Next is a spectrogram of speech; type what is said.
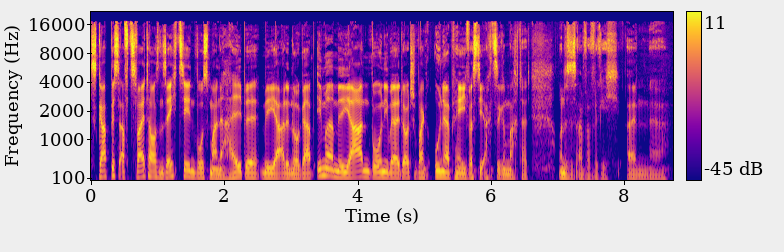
Es gab bis auf 2016, wo es mal eine halbe Milliarde nur gab, immer Milliardenboni bei der Deutschen Bank, unabhängig, was die Aktie gemacht hat. Und es ist einfach wirklich ein. Äh,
